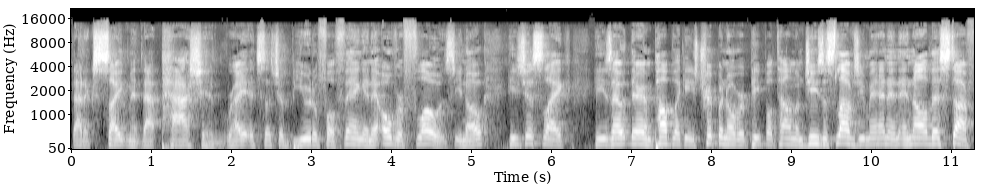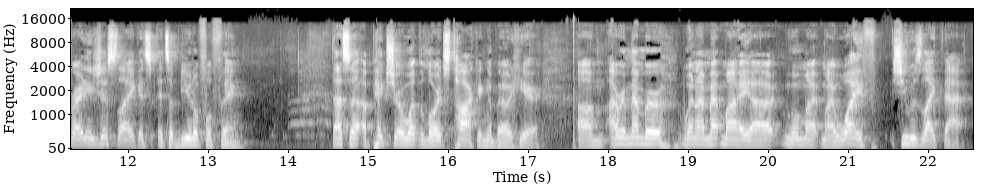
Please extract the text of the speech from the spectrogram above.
that excitement, that passion, right? It's such a beautiful thing and it overflows, you know? He's just like, he's out there in public and he's tripping over people telling them Jesus loves you, man, and, and all this stuff, right? And he's just like, it's, it's a beautiful thing. That's a, a picture of what the Lord's talking about here. Um, I remember when I met my, uh, when my, my wife, she was like that.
